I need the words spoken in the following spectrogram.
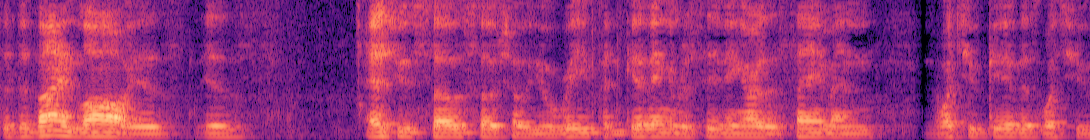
the divine law is is as you sow, so shall you reap, and giving and receiving are the same, and what you give is what you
